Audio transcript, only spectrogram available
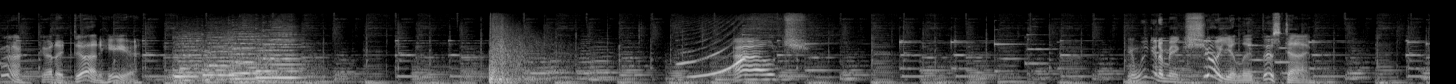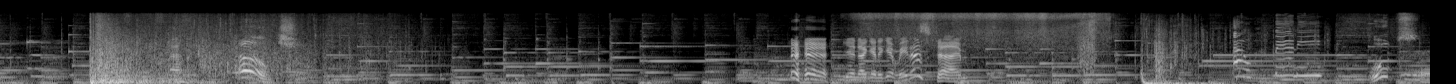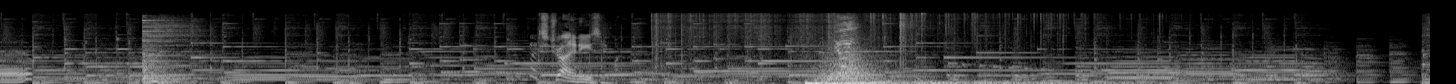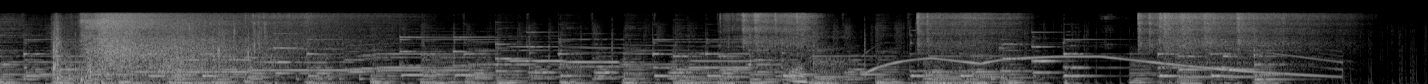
Huh, got it done here. Ouch! And we're gonna make sure you lit this time. Uh, ouch! You're not gonna get me this time. Ow, Manny! Whoops! Let's try an easy one.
